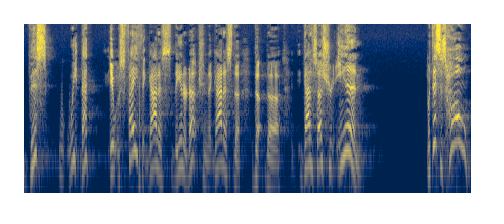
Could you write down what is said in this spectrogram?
This, we, that, it was faith that got us the introduction, that got us the, the, the, got us ushered in. But this is home.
